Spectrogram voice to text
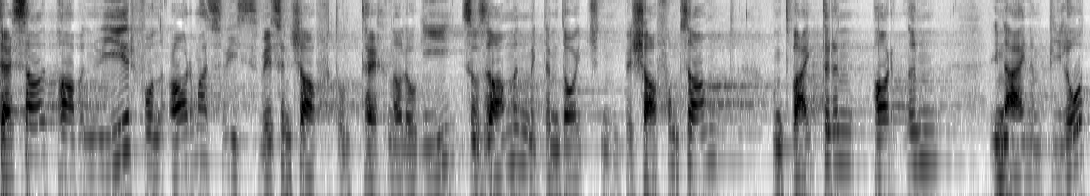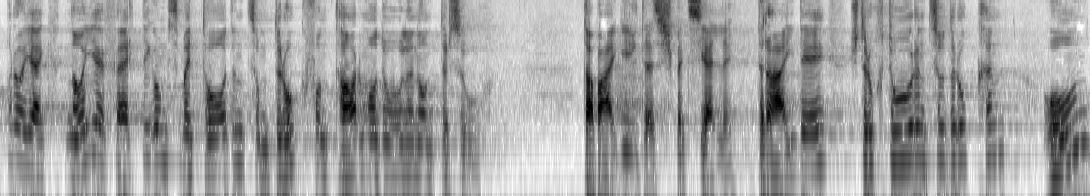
Deshalb haben wir von Armaswiss Wissenschaft und Technologie zusammen mit dem deutschen Beschaffungsamt und weiteren Partnern in einem Pilotprojekt neue Fertigungsmethoden zum Druck von TAR-Modulen untersucht. Dabei gilt es, spezielle 3D-Strukturen zu drucken und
